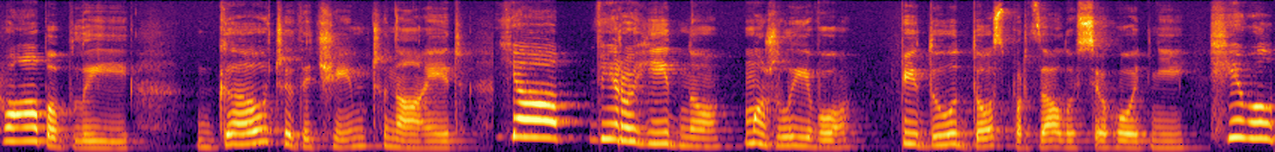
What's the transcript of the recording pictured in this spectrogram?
probably go to the gym tonight. Я вірогідно, можливо, піду до спортзалу сьогодні. He will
